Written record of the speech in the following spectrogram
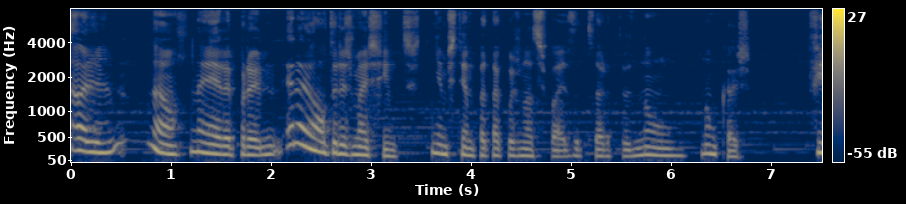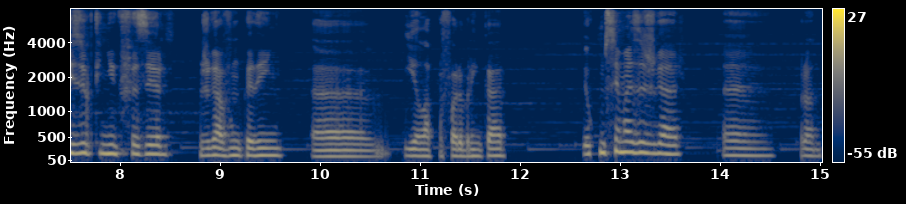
Olha, não, não era para. Era alturas mais simples. Tínhamos tempo para estar com os nossos pais, apesar de tudo. Não, não me queixo. Fiz o que tinha que fazer, jogava um bocadinho, uh, ia lá para fora brincar. Eu comecei mais a jogar. Uh, pronto,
